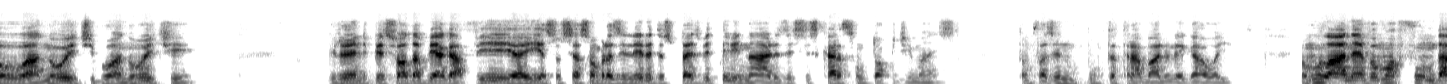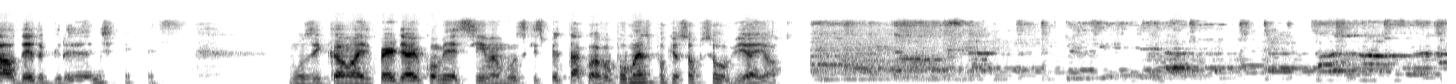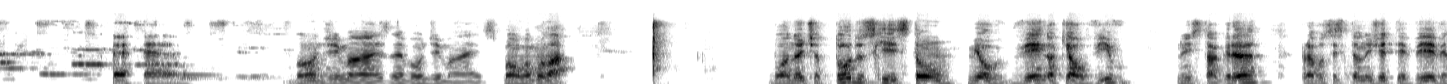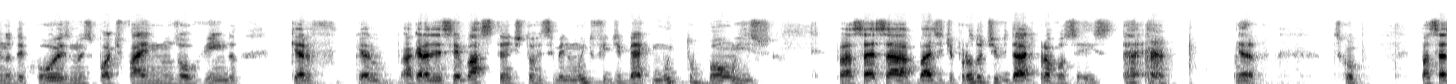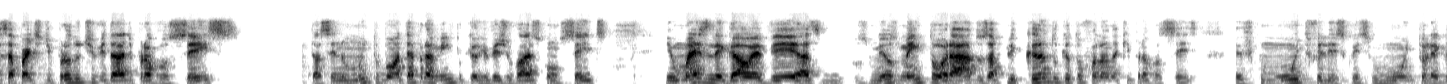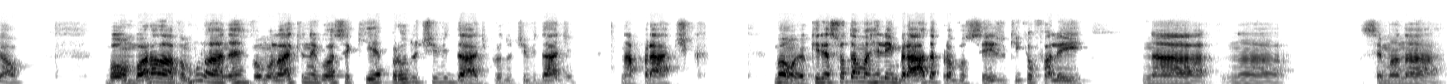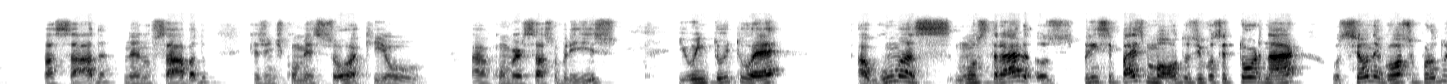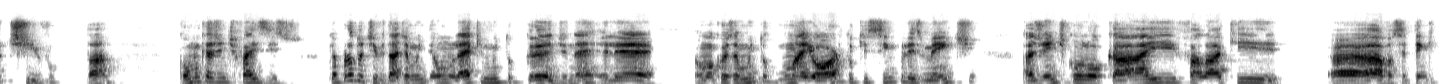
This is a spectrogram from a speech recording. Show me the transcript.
Boa noite, boa noite. Grande pessoal da BHV aí, Associação Brasileira de Hospitais Veterinários. Esses caras são top demais. Estão fazendo um puta trabalho legal aí. Vamos lá, né? Vamos afundar o dedo grande. Musicão aí, perdeu aí o comecinho, uma música espetacular. Vou pôr mais um pouquinho só para você ouvir aí, ó. bom demais, né? Bom demais. Bom, vamos lá. Boa noite a todos que estão me vendo aqui ao vivo no Instagram, para vocês que estão no IGTV, vendo depois, no Spotify, nos ouvindo. Quero, quero agradecer bastante, estou recebendo muito feedback, muito bom isso. Passar essa base de produtividade para vocês. Desculpa passar essa parte de produtividade para vocês. Está sendo muito bom até para mim, porque eu revejo vários conceitos. E o mais legal é ver as, os meus mentorados aplicando o que eu estou falando aqui para vocês. Eu fico muito feliz com isso, muito legal. Bom, bora lá, vamos lá, né? Vamos lá, que o negócio aqui é produtividade, produtividade na prática. Bom, eu queria só dar uma relembrada para vocês o que, que eu falei na, na semana passada, né, no sábado, que a gente começou aqui o, a conversar sobre isso. E o intuito é algumas mostrar os principais modos de você tornar o seu negócio produtivo, tá? Como que a gente faz isso? Porque a produtividade é, muito, é um leque muito grande, né? Ele é, é uma coisa muito maior do que simplesmente a gente colocar e falar que ah, você tem que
